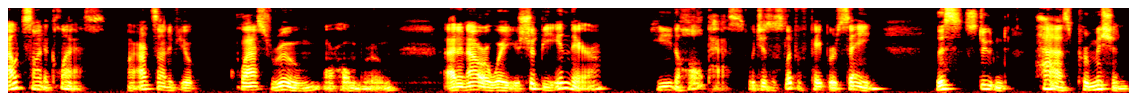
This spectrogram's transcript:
outside a class or outside of your classroom or homeroom at an hour where you should be in there, you need a hall pass, which is a slip of paper saying this student has permission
